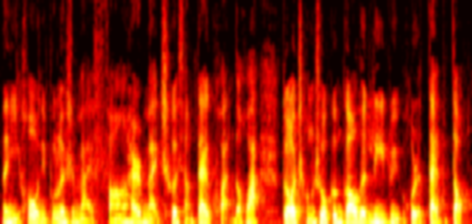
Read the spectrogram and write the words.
那以后你不论是买房还是买车想贷款的话，都要。承受更高的利率或者贷不到。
